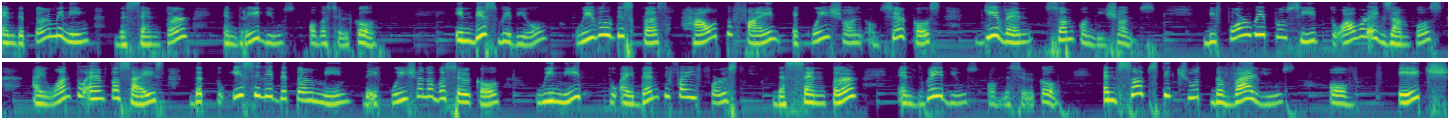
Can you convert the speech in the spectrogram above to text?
and determining the center and radius of a circle. In this video, we will discuss how to find equation of circles given some conditions. Before we proceed to our examples, I want to emphasize that to easily determine the equation of a circle, we need to identify first the center and radius of the circle and substitute the values of h,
